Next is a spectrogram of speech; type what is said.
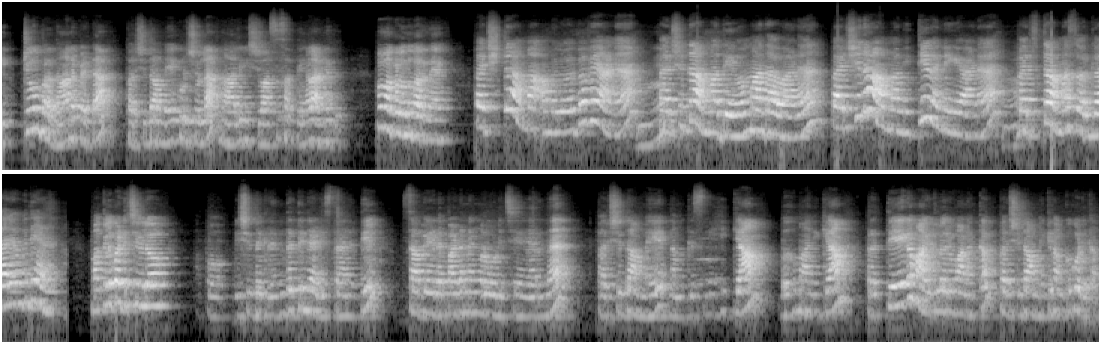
ഏറ്റവും പ്രധാനപ്പെട്ട പരിശുദ്ധ അമ്മയെ കുറിച്ചുള്ള നാല് വിശ്വാസ സത്യങ്ങളാണിത്. അപ്പൊ മക്കളൊന്ന് പറഞ്ഞേ. പരിശുദ്ധ അമ്മ അമലോത്ഭവയാണ് പരിശുദ്ധ അമ്മ ദേവമാതാവാണ്. പരിശുദ്ധ അമ്മ നിത്യകന്യകയാണ് പരിശുദ്ധ അമ്മ സ്വർഗാരോപിതയാണ് മക്കൾ പഠിച്ചല്ലോ അപ്പോ വിശുദ്ധ ഗ്രന്ഥത്തിന്റെ അടിസ്ഥാനത്തിൽ സഭയുടെ പഠനങ്ങളോട് ചേർന്ന് പരിശുദ്ധ അമ്മയെ നമുക്ക് സ്നേഹിക്കാം ബഹുമാനിക്കാം. പ്രത്യേകമായിട്ടുള്ള ഒരു വണക്കം പരിശുദ്ധ അമ്മയ്ക്ക് നമുക്ക് കൊടുക്കാം.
